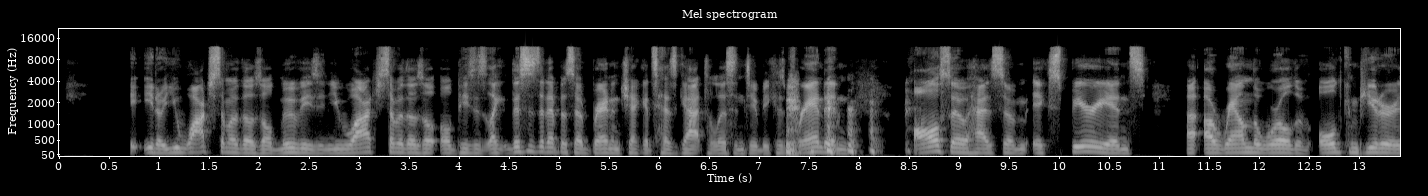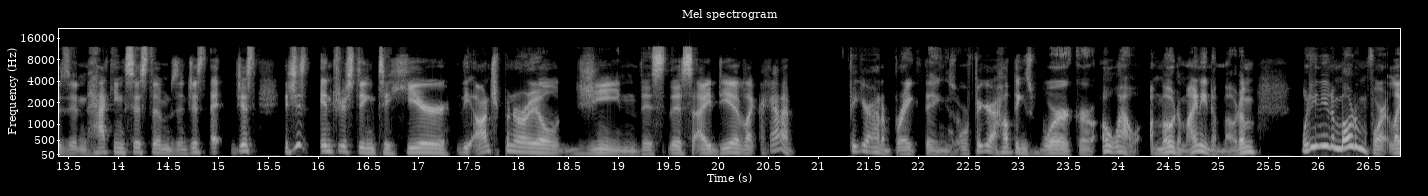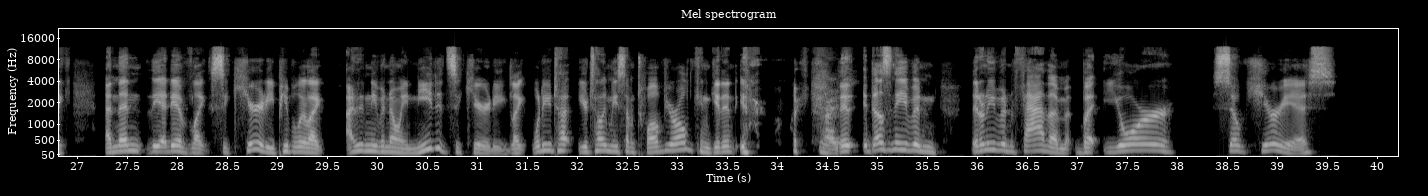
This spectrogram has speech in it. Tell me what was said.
you know, you watch some of those old movies and you watch some of those old, old pieces. Like, this is an episode Brandon Checketts has got to listen to because Brandon also has some experience uh, around the world of old computers and hacking systems and just eh, just it's just interesting to hear the entrepreneurial gene this this idea of like i gotta figure out how to break things or figure out how things work or oh wow a modem i need a modem. What do you need a modem for? Like and then the idea of like security people are like i didn't even know i needed security. Like what are you t- you're telling me some 12 year old can get in like, right. it, it doesn't even they don't even fathom but you're so curious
